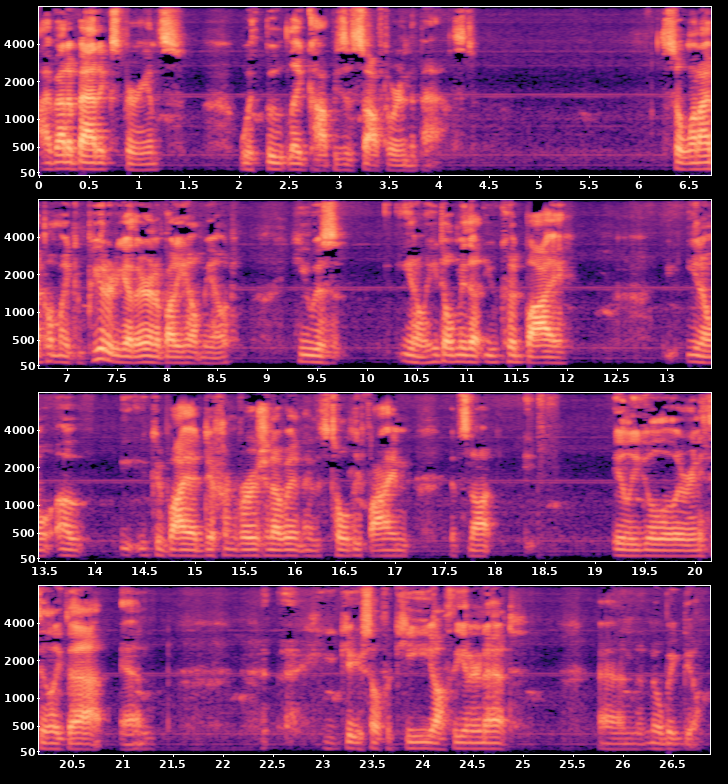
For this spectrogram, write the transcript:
I've had a bad experience with bootleg copies of software in the past. So when I put my computer together and a buddy helped me out, he was, you know, he told me that you could buy, you know, a, you could buy a different version of it and it's totally fine. It's not illegal or anything like that. And you get yourself a key off the internet and no big deal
